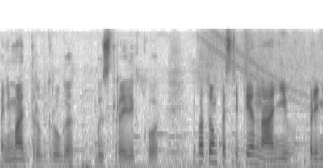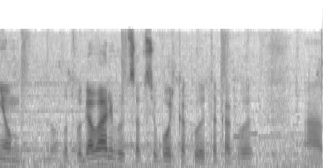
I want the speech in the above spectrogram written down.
понимать друг друга быстро и легко. И потом постепенно они при нем вот выговариваются, всю боль какую-то как бы а,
